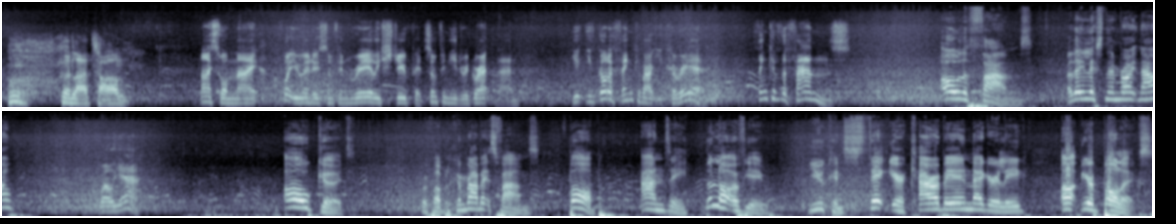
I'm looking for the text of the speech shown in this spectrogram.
Good lad, Tom. Nice one, mate. I thought you were going to do something really stupid, something you'd regret then. You, you've got to think about your career. Think of the fans. Oh, the fans. Are they listening right now? Well, yeah. Oh, good. Republican Rabbits fans, Bob, Andy, the lot of you, you can stick your Caribbean Mega League up your bollocks.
